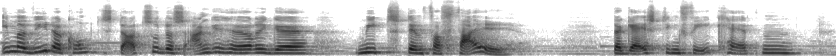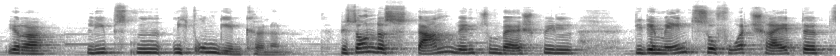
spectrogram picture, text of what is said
immer wieder kommt es dazu, dass Angehörige mit dem Verfall der geistigen Fähigkeiten ihrer Liebsten nicht umgehen können. Besonders dann, wenn zum Beispiel die Demenz so fortschreitet,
